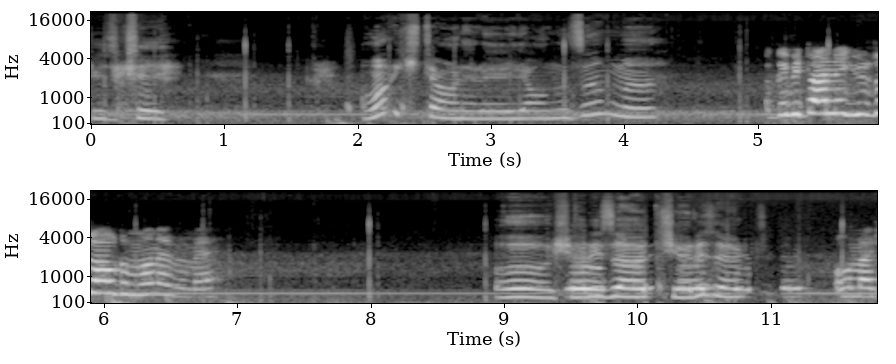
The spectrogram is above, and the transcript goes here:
Çocuk şey. Ama iki tane reyle anladın mı? Aga bir tane yüz aldım lan evime. Oo Charizard, Charizard. Oğlum ben,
